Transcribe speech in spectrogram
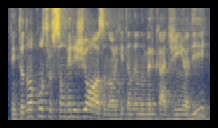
tem toda uma construção religiosa na hora que ele está andando no mercadinho ali.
